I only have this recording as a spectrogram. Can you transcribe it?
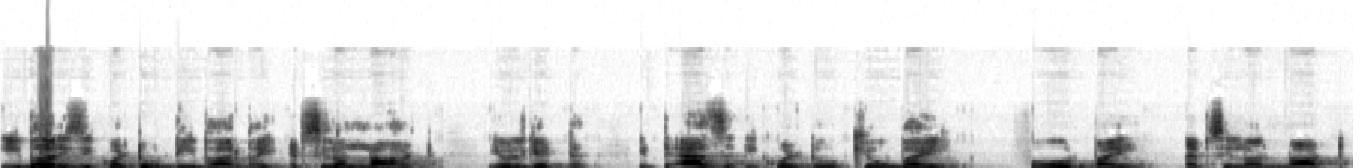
E bar is equal to D bar by epsilon naught. You will get it as equal to Q by 4 pi epsilon naught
